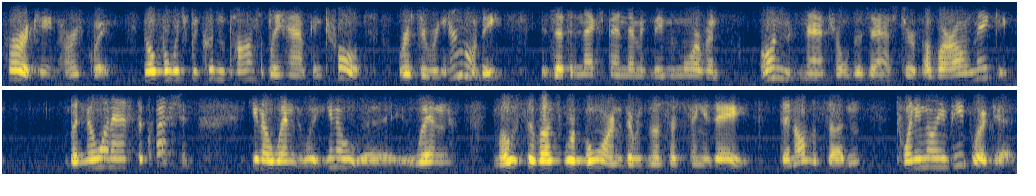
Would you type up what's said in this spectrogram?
hurricane, earthquake, over which we couldn't possibly have control. Whereas the reality is that the next pandemic may be more of an unnatural disaster of our own making. But no one asked the question. You know, when you know uh, when most of us were born, there was no such thing as AIDS. Then all of a sudden, 20 million people are dead.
